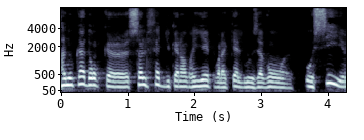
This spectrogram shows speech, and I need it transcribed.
Hanouka, donc, euh, seule fête du calendrier pour laquelle nous avons euh, aussi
